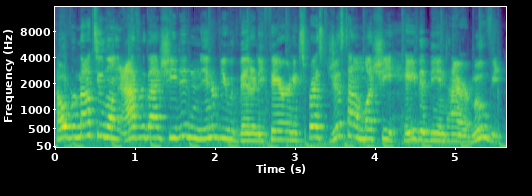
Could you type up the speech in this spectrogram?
However, not too long after that, she did an interview with Vanity Fair and expressed just how much she hated the entire movie.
